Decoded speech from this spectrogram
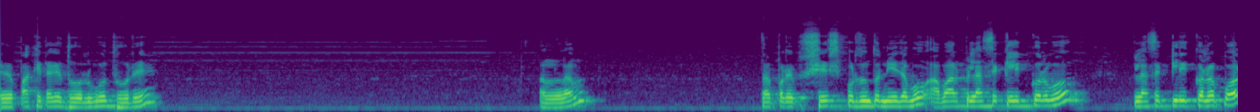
এবার পাখিটাকে ধরবো, ধরে আনলাম। তারপরে শেষ পর্যন্ত নিয়ে যাব, আবার প্লাসে ক্লিক করব। প্লাসে ক্লিক করার পর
